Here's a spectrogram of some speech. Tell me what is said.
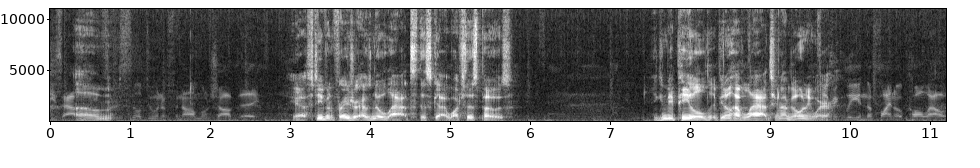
these athletes Um, are still doing a phenomenal job. Yeah, Stephen Fraser has no lats. This guy, watch this pose. You can be peeled. If you don't have lats, you're not going anywhere. Typically, in the final call out,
